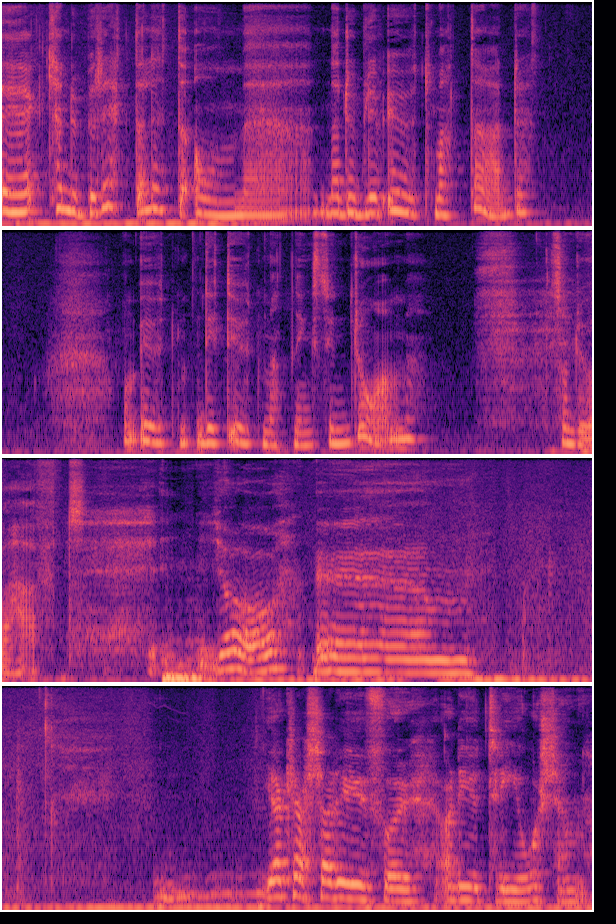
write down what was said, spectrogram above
eh, kan du berätta lite om eh, när du blev utmattad? Om ut, ditt utmattningssyndrom som du har haft. Ja, ehm, jag kraschade ju för, ja det är ju tre år sedan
